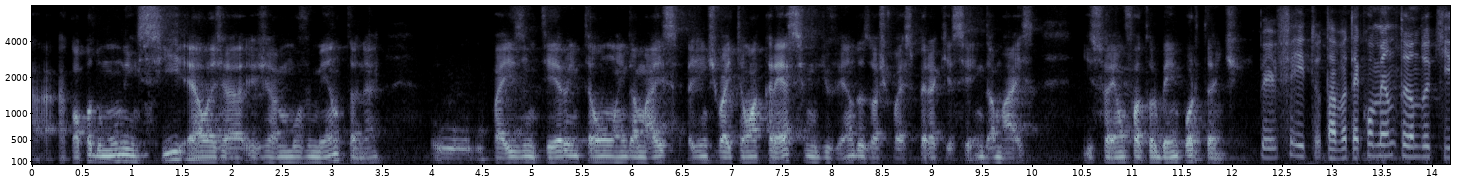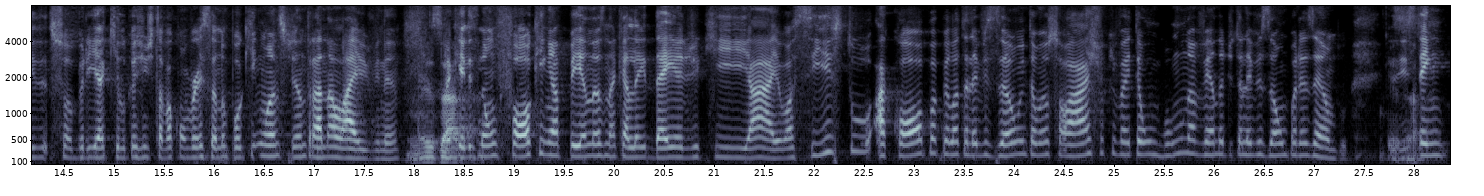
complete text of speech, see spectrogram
A, a Copa do Mundo em si, ela já, já movimenta, né, o, o país inteiro, então ainda mais a gente vai ter um acréscimo de vendas, acho que vai superaquecer ainda mais. Isso aí é um fator bem importante. Perfeito. Eu estava até comentando aqui sobre aquilo que a gente estava conversando um pouquinho antes de entrar na live, né? Para Exato. que eles não foquem apenas naquela ideia de que, ah, eu assisto a Copa pela televisão, então eu só acho que vai ter um boom na venda de televisão, por exemplo. Existem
